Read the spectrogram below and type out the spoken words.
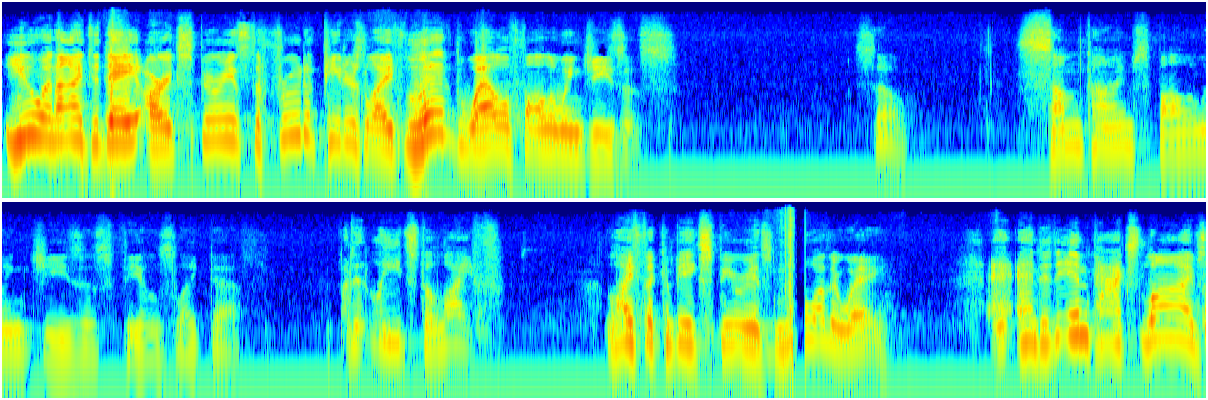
you and I today are experiencing the fruit of Peter's life lived well following Jesus. So, sometimes following Jesus feels like death, but it leads to life. Life that can be experienced no other way and it impacts lives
